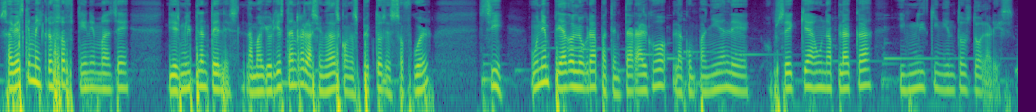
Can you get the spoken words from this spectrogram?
¿Sabías que Microsoft tiene más de 10.000 planteles? La mayoría están relacionadas con aspectos de software. Sí, un empleado logra patentar algo, la compañía le obsequia una placa y 1.500 dólares.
